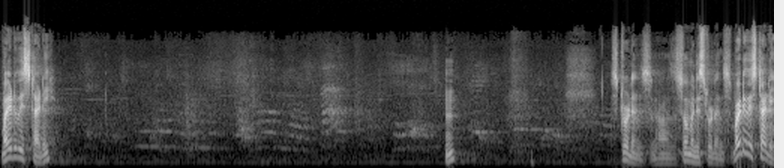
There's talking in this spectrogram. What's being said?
Why do we study? Students, you know, so many students. Where do we study?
